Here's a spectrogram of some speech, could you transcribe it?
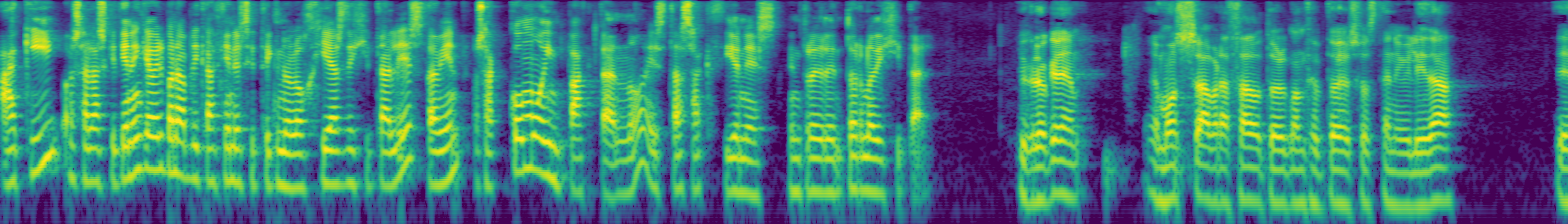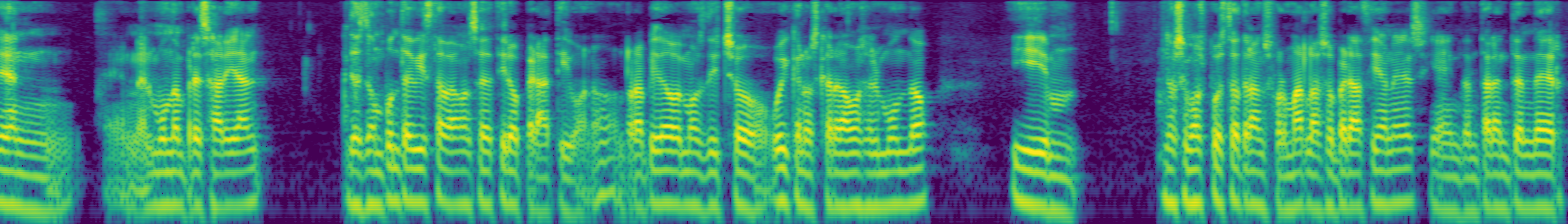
aquí, o sea, las que tienen que ver con aplicaciones y tecnologías digitales también, o sea, ¿cómo impactan ¿no? estas acciones dentro del entorno digital? Yo creo que hemos abrazado todo el concepto de sostenibilidad en, en el mundo empresarial desde un punto de vista, vamos a decir, operativo. ¿no? Rápido hemos dicho, uy, que nos cargamos el mundo y mm, nos hemos puesto a transformar las operaciones y a intentar entender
